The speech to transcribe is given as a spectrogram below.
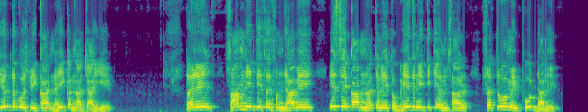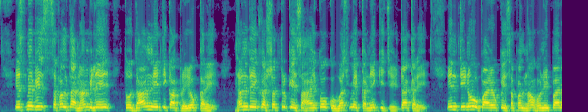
युद्ध को स्वीकार नहीं करना चाहिए। पहले साम नीति से समझावे, इससे काम न चले तो भेद नीति के अनुसार शत्रुओं में फूट डाले। इसमें भी सफलता न मिले तो दान नीति का प्रयोग करे। धन देकर शत्रु के सहायकों को वश में करने की चेष्टा करे। इन तीनों उपायों के सफल न होने पर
